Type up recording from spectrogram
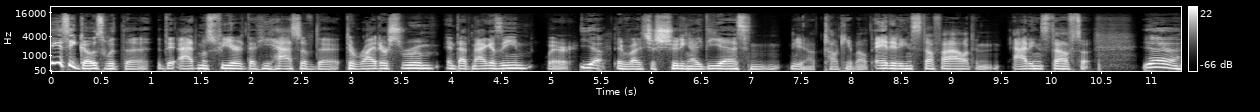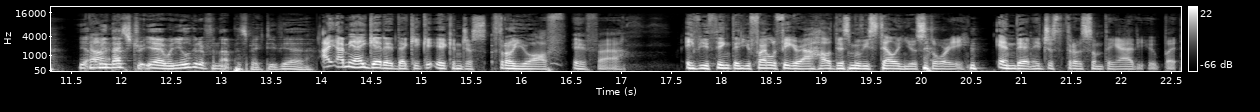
i guess he goes with the the atmosphere that he has of the the writers room in that magazine where yeah. everybody's just shooting ideas and you know talking about editing stuff out and adding stuff so Yeah. Yeah, No, I mean that's true. Yeah, when you look at it from that perspective, yeah, I, I mean, I get it. Like it, it can just throw you off if uh, if you think that you finally figure out how this movie's telling you a story, and then it just throws something at you. But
